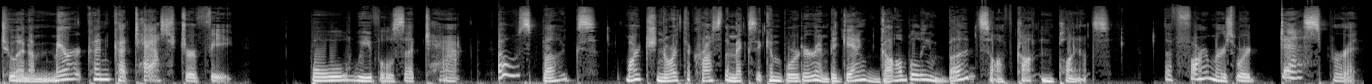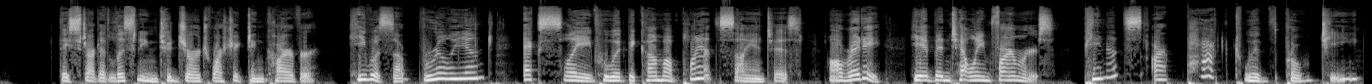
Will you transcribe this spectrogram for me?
to an American catastrophe. Boll weevils attacked. Those bugs marched north across the Mexican border and began gobbling buds off cotton plants. The farmers were desperate. They started listening to George Washington Carver. He was a brilliant ex slave who had become a plant scientist. Already, he had been telling farmers peanuts are packed with protein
